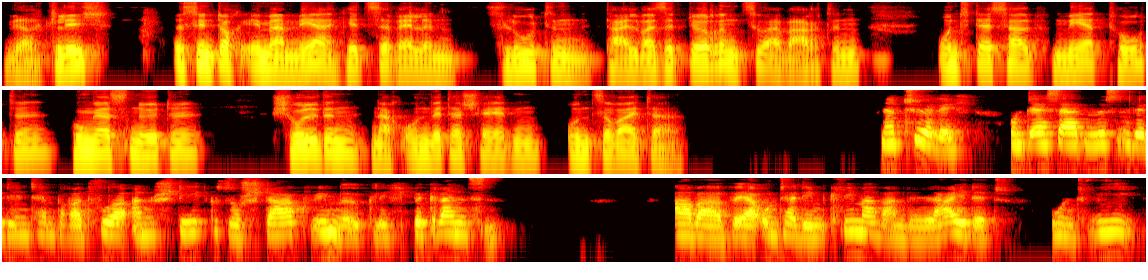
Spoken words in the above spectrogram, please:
Wirklich? Es sind doch immer mehr Hitzewellen, Fluten, teilweise Dürren zu erwarten und deshalb mehr Tote, Hungersnöte, Schulden nach Unwetterschäden und so weiter. Natürlich. Und deshalb müssen wir den Temperaturanstieg so stark wie möglich begrenzen. Aber wer unter dem Klimawandel leidet und wie,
